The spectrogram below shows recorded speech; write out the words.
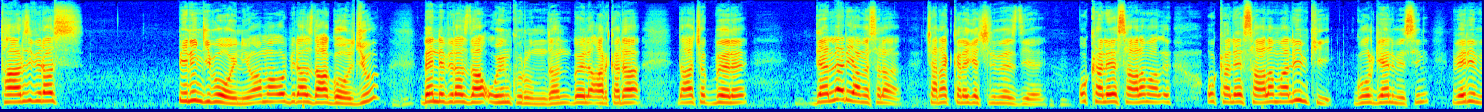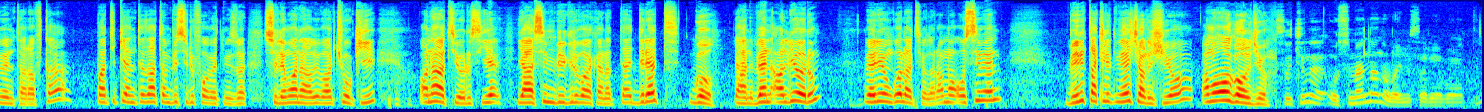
Tarzı biraz benim gibi oynuyor ama o biraz daha golcü. Ben de biraz daha oyun kurulumundan böyle arkada daha çok böyle derler ya mesela Çanakkale geçilmez diye. O kaleye sağlam al o kaleye sağlam alayım ki gol gelmesin. Vereyim ön tarafta. Batıkent'te zaten bir sürü forvetimiz var. Süleyman abi var çok iyi. Ona atıyoruz. Ya- Yasin Birgül var kanatta. Direkt gol. Yani ben alıyorum, veriyorum gol atıyorlar. Ama Osimhen beni taklit etmeye çalışıyor ama o golcü. Saçını Osimhen'den dolayı mı sarıya boyattın?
